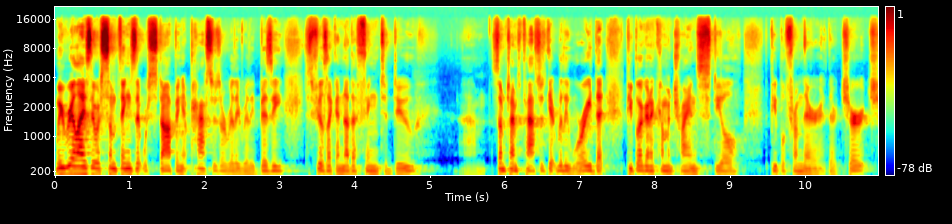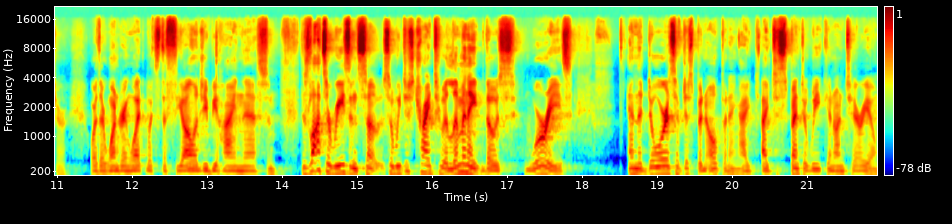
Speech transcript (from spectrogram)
We realized there were some things that were stopping it. Pastors are really, really busy. It just feels like another thing to do. Sometimes pastors get really worried that people are going to come and try and steal people from their, their church, or, or they're wondering what, what's the theology behind this. And there's lots of reasons. So, so we just tried to eliminate those worries and the doors have just been opening. I, I just spent a week in Ontario,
